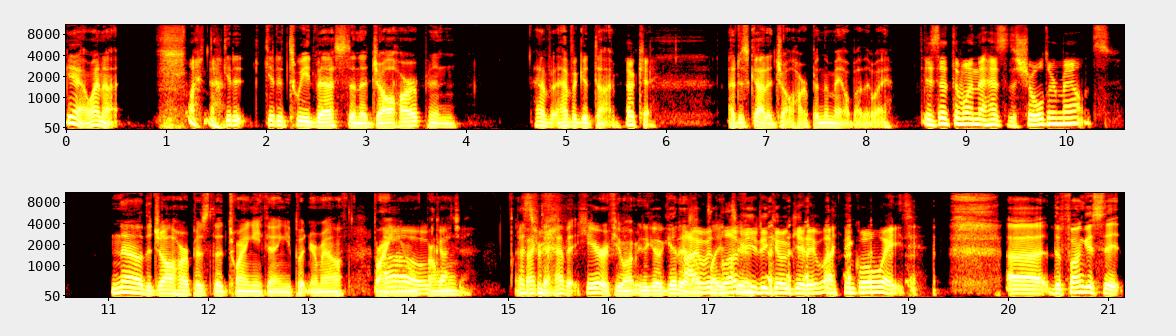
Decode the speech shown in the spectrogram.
yeah, why not? why not? Get it, get a tweed vest and a jaw harp, and have have a good time. Okay. I just got a jaw harp in the mail, by the way. Is that the one that has the shoulder mounts? No, the jaw harp is the twangy thing you put in your mouth. Oh, gotcha. In That's fact, I have it here if you want me to go get it. I I'll would love you to go get it. I think we'll wait. Uh, the fungus that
